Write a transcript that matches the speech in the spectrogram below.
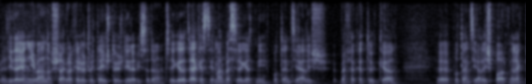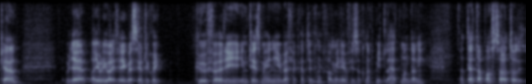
egy ideje nyilvánosságra került, hogy te is tőzsdére viszed a cégedet, elkezdtél már beszélgetni potenciális befektetőkkel, potenciális partnerekkel. Ugye a Julival itt végbeszéltük, hogy külföldi intézményi befektetőknek, famíliafizoknak mit lehet mondani. A te tapasztalatod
